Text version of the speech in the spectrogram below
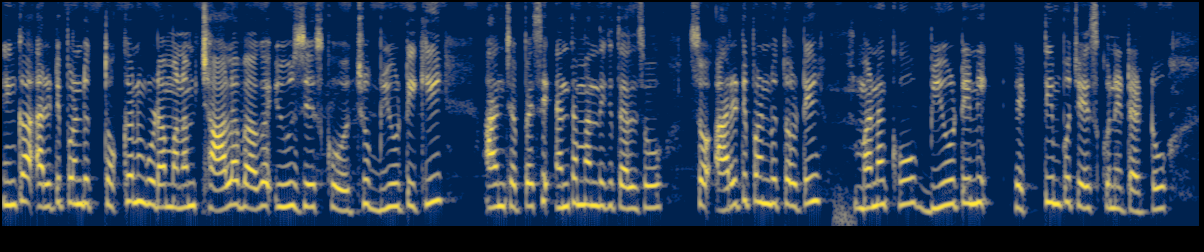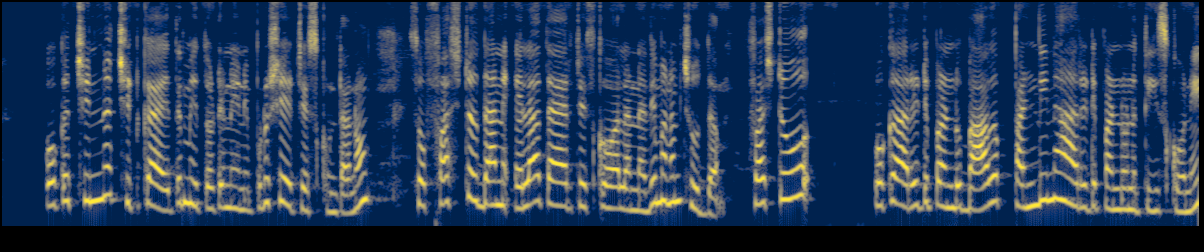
ఇంకా అరటిపండు తొక్కను కూడా మనం చాలా బాగా యూజ్ చేసుకోవచ్చు. బ్యూటీకి అని చెప్పేసి ఎంతమందికి తెలుసు? సో అరటిపండుతోటి మనకు బ్యూటీని రెట్టింపు చేసుకునేటట్టు ఒక చిన్న చిట్కా అయితే మీతోటి నేను ఇప్పుడు షేర్ చేసుకుంటాను. సో ఫస్ట్ దాన్ని ఎలా తయారు చేసుకోవాలన్నది మనం చూద్దాం. ఫస్ట్ ఒక అరటిపండు బాగా పండిన అరటిపండును తీసుకొని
